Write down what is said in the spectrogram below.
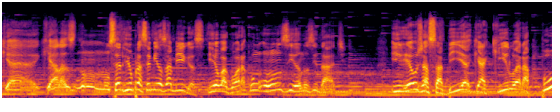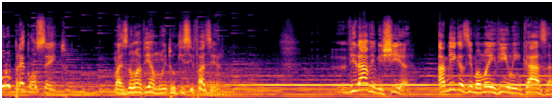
que, é, que elas não, não serviam para ser minhas amigas. E eu agora com 11 anos de idade. E eu já sabia que aquilo era puro preconceito, mas não havia muito o que se fazer. Virava e mexia, amigas e mamãe vinham em casa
